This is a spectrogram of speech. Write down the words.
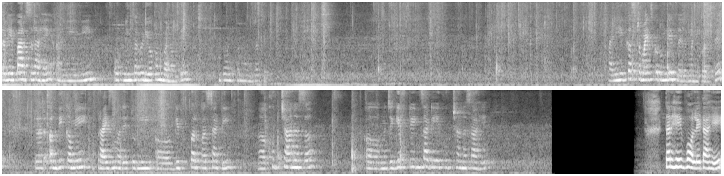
तर हे पार्सल आहे आणि मी ओपनिंगचा व्हिडिओ पण बनवते. दोन्ही पण म्हणून जाते. आणि हे कस्टमाइज करून घेतलेलं मनी पर्स आहे तर अगदी कमी प्राईजमध्ये तुम्ही गिफ्ट पर्पजसाठी खूप छान असं. म्हणजे गिफ्टिंगसाठी हे खूप छान असं आहे. तर हे वॉलेट आहे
